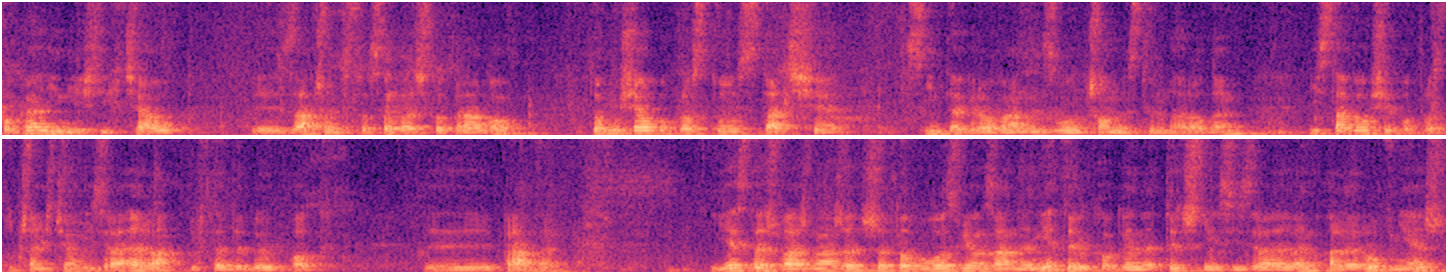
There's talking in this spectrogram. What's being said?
Poganin, jeśli chciał y, zacząć stosować to prawo, to musiał po prostu stać się zintegrowany, złączony z tym narodem i stawał się po prostu częścią Izraela i wtedy był pod y, prawem. Jest też ważna rzecz, że to było związane nie tylko genetycznie z Izraelem, ale również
